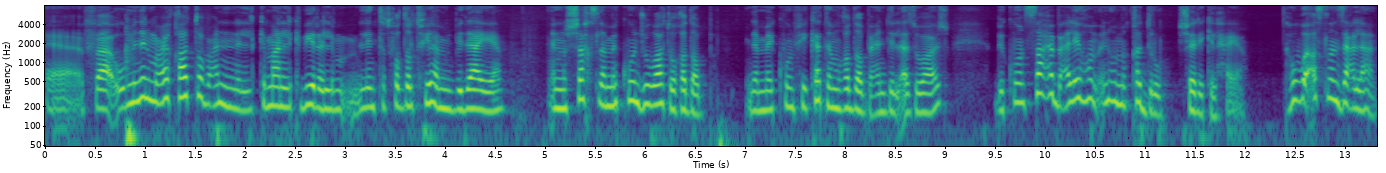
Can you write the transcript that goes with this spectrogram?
آه، ف ومن المعيقات طبعا كمان الكبيرة اللي, أنت تفضلت فيها من البداية إنه الشخص لما يكون جواته غضب لما يكون في كتم غضب عند الأزواج بيكون صعب عليهم إنهم يقدروا شريك الحياة. هو أصلا زعلان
